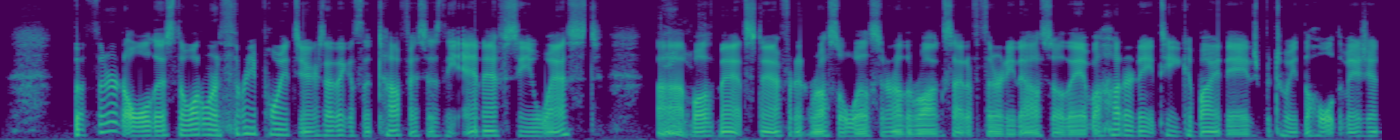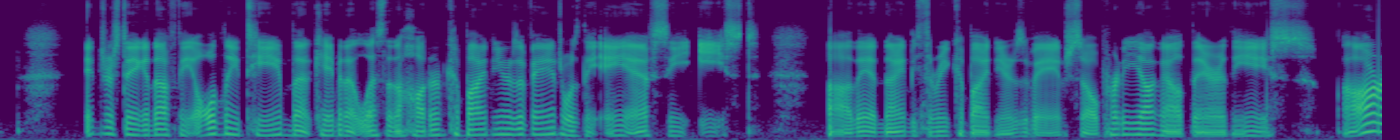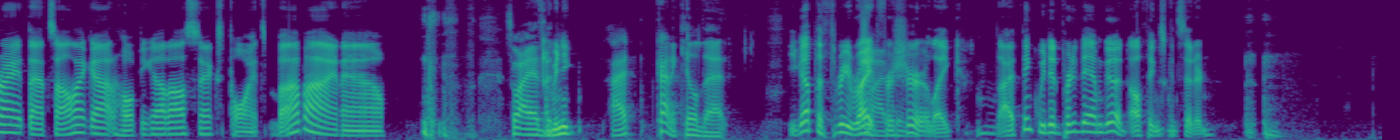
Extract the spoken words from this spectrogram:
The third oldest, the one worth three points here, because I think it's the toughest, is the NFC West. Uh, both Matt Stafford and Russell Wilson are on the wrong side of 30 now, so they have 118 combined age between the whole division. Interesting enough, the only team that came in at less than 100 combined years of age was the AFC East. Uh, they had 93 combined years of age, so pretty young out there in the East. All right, that's all I got. Hope you got all six points. Bye bye now. So I had. The, I mean, you, I kind of killed that. you got the three right for opinion. sure. Like, I think we did pretty damn good, all things considered.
